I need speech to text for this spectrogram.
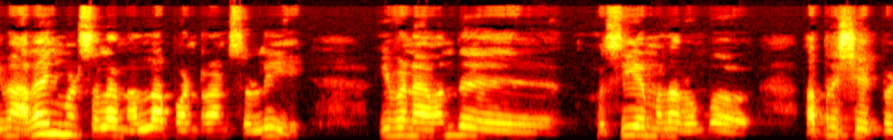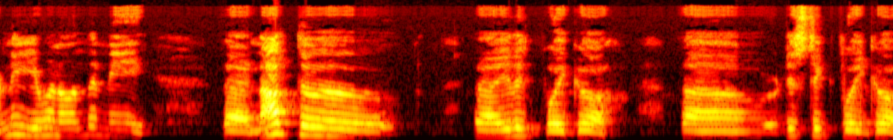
இவன் அரேஞ்ச்மெண்ட்ஸ் எல்லாம் நல்லா பண்ணுறான்னு சொல்லி இவனை வந்து சிஎம் எல்லாம் ரொம்ப அப்ரிஷியேட் பண்ணி இவனை வந்து நீ நார்த்து இதுக்கு போய்க்கோ டிஸ்ட்ரிக்ட் போய்க்கோ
